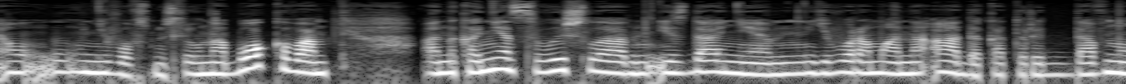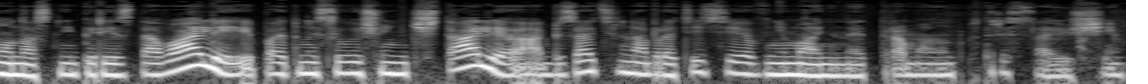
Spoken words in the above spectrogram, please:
а, у него, в смысле, у Набокова, а, наконец вышло издание его романа «Ада», который давно у нас не переиздавали, и поэтому, если вы еще не читали, обязательно обратите внимание на этот роман, он потрясающий.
